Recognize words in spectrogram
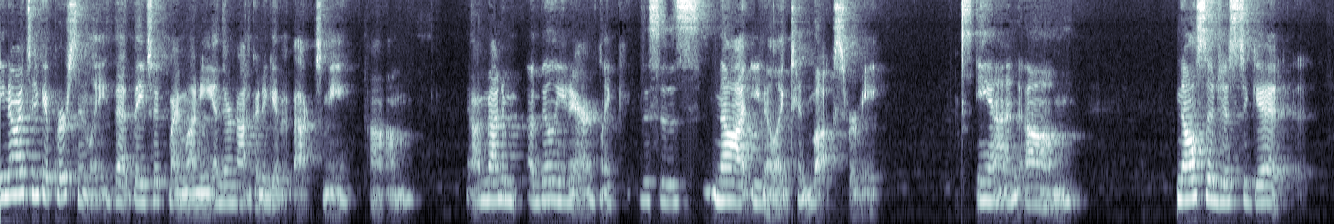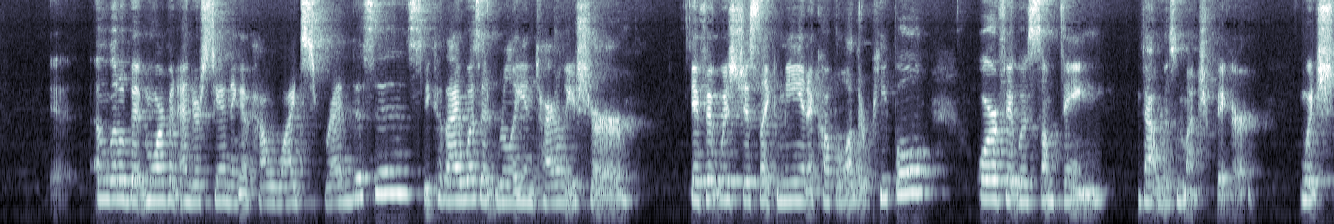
you know, I take it personally that they took my money and they're not going to give it back to me. Um, I'm not a, a, billionaire. Like this is not, you know, like 10 bucks for me. And, um, and also just to get a little bit more of an understanding of how widespread this is, because I wasn't really entirely sure if it was just like me and a couple other people, or if it was something that was much bigger, which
